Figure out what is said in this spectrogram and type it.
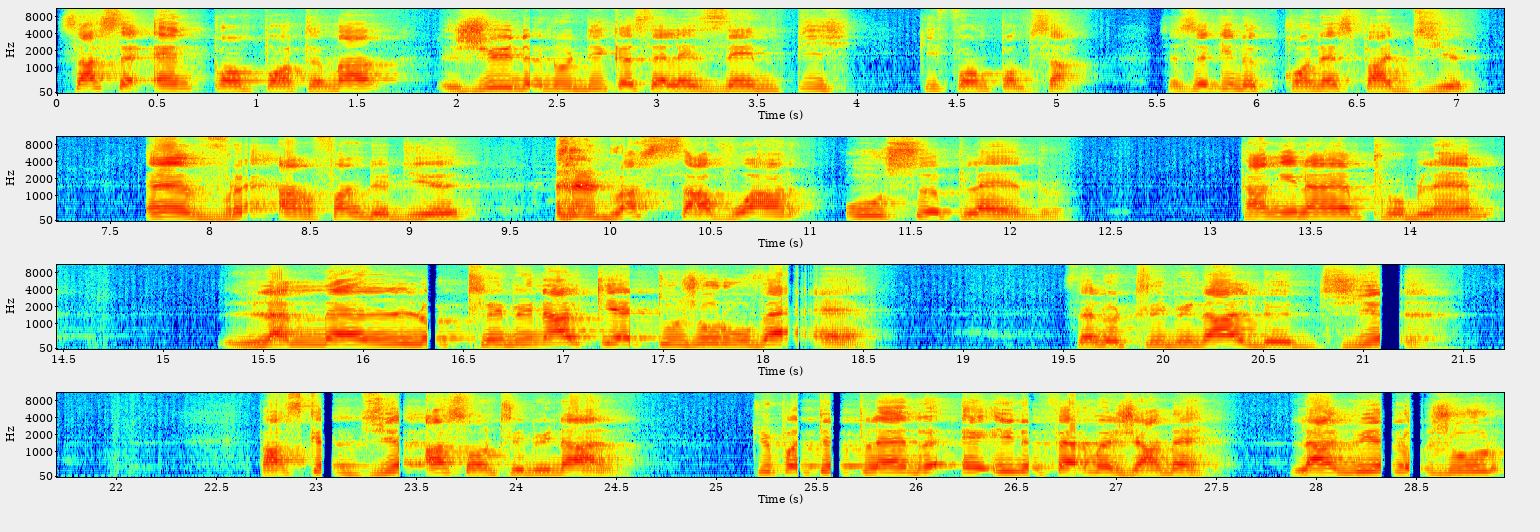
ça c'est un comportement. Jude nous dit que c'est les impies qui font comme ça. C'est ceux qui ne connaissent pas Dieu. Un vrai enfant de Dieu doit savoir où se plaindre. Quand il a un problème, le, le tribunal qui est toujours ouvert, c'est le tribunal de Dieu. Parce que Dieu a son tribunal. Tu peux te plaindre et il ne ferme jamais. La nuit et le jour,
